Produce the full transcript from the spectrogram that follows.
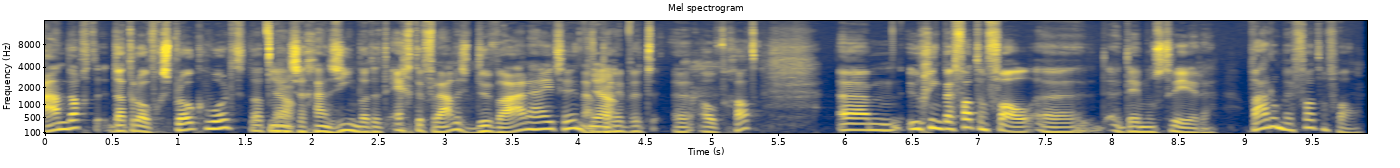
aandacht, dat er over gesproken wordt. Dat Ja. mensen gaan zien wat het echte verhaal is, de waarheid. Hè? Nou, Ja. daar hebben we het over gehad. Ehm, u ging bij Vattenval demonstreren. Waarom bij Vattenval?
